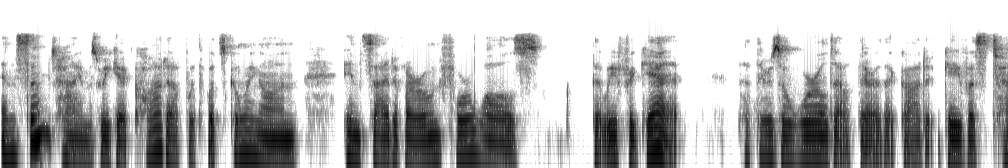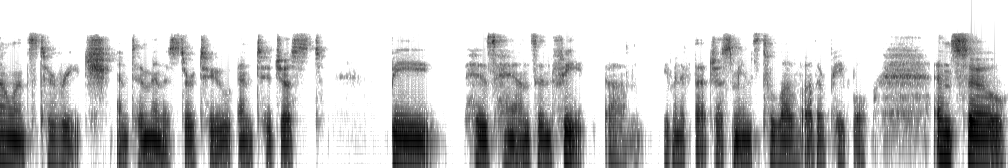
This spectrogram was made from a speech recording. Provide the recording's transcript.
And sometimes we get caught up with what's going on inside of our own four walls that we forget that there's a world out there that God gave us talents to reach and to minister to and to just be his hands and feet, um, even if that just means to love other people. And so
